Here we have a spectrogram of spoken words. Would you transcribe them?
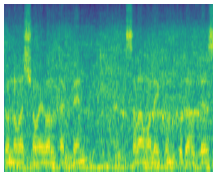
ধন্যবাদ সবাই, ভালো থাকবেন। আসসালামু আলাইকুম, খুদা হাফেজ।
